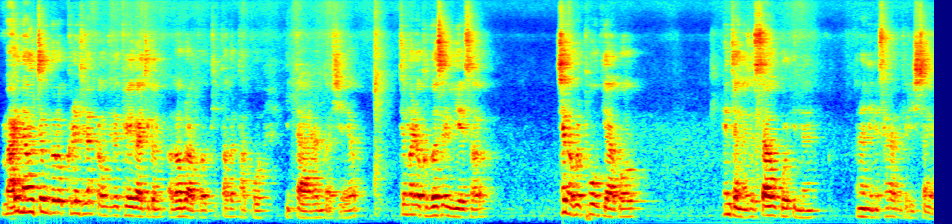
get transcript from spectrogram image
말이 나올 정도로 그런 세상 가운데서 교회가 지금 억압을 받고 핍박을 받고 있다는 것이에요. 정말로 그것을 위해서 생업을 포기하고 현장에서 싸우고 있는 하나님의 사람들이 있어요.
